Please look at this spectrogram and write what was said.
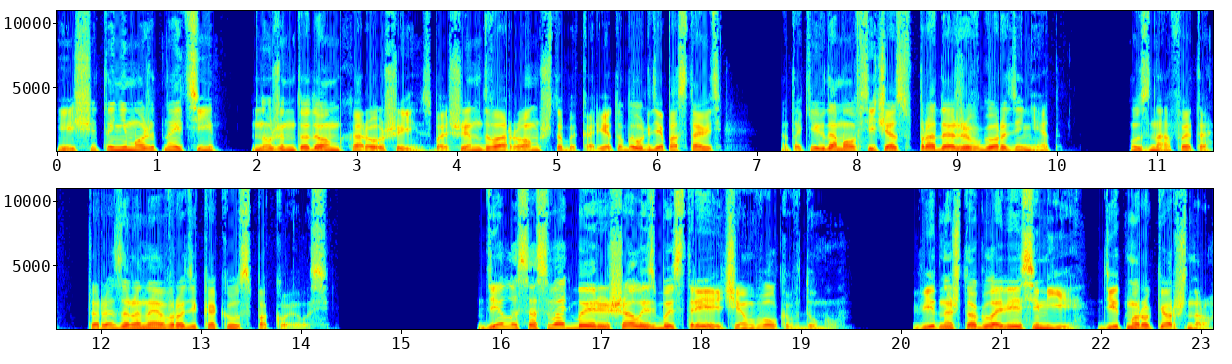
Ищет и не может найти. Нужен-то дом хороший, с большим двором, чтобы карету было где поставить. А таких домов сейчас в продаже в городе нет. Узнав это, Тереза Рене вроде как и успокоилась. Дело со свадьбой решалось быстрее, чем Волков думал. Видно, что главе семьи, Дитмару Кёршнеру,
